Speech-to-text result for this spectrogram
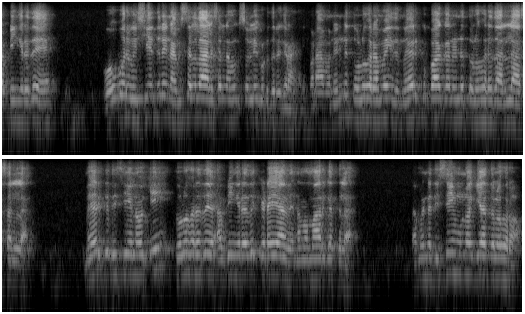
அப்படிங்கிறது ஒவ்வொரு விஷயத்திலையும் நபிசல்லா அலிசல் நமக்கு சொல்லி கொடுத்துருக்கிறாங்க. இப்ப நாம நின்னு தொழுகிறோமே இது மேற்கு பார்க்க நின்னு தொழுகிறது அல்ல அசல்ல. மேற்கு திசையை நோக்கி தொழுகிறது அப்படிங்கிறது கிடையாது நம்ம மார்க்கத்துல. நம்ம என்ன திசையை முன்னோக்கியா தொழுகிறோம்.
